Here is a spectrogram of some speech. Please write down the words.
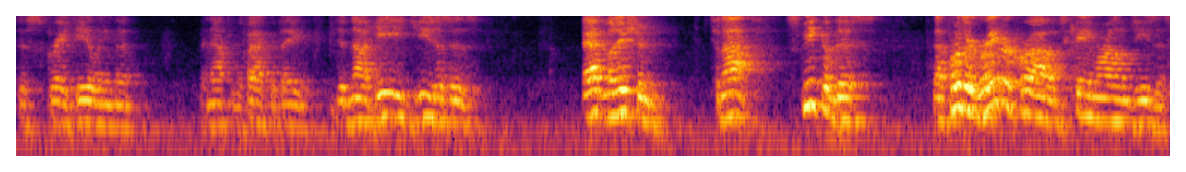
this great healing that And after the fact that they did not heed Jesus' admonition to not speak of this, that further greater crowds came around Jesus.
